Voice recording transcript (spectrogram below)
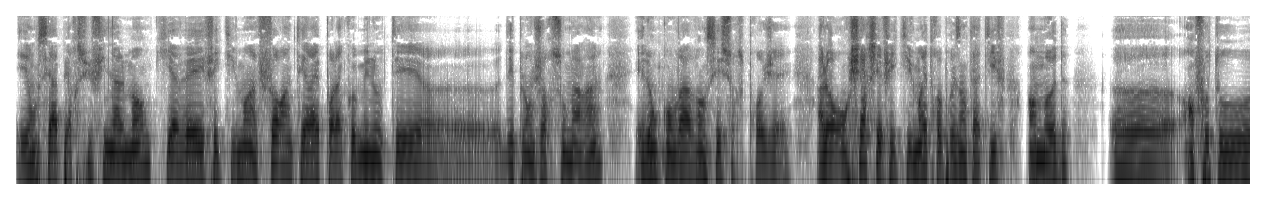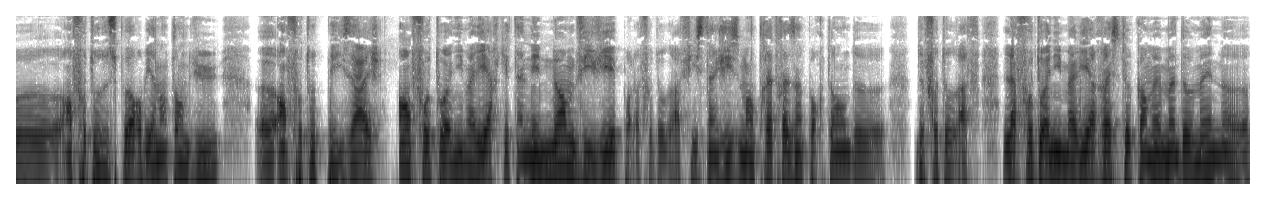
et on s'est aperçu finalement qu'il y avait effectivement un fort intérêt pour la communauté euh, des plongeurs sous-marins et donc on va avancer sur ce projet. Alors on cherche effectivement à être représentatif en mode, euh, en photo, euh, en photo de sport bien entendu, en photo de paysage, en photo animalière qui est un énorme vivier pour la photographie, c'est un gisement très très important de, de photographes. La photo animalière reste quand même un domaine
